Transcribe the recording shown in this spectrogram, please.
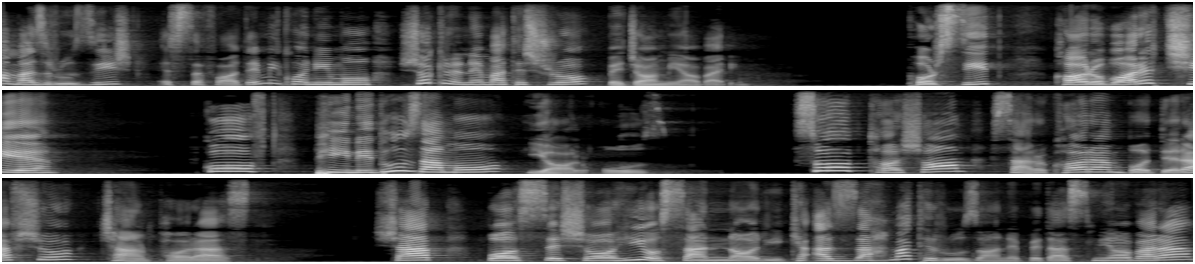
هم از روزیش استفاده می‌کنیم و شکر نعمتش رو به جا میآوریم. پرسید کاروبارت چیه؟ گفت پینه دوزم و یالقوز صبح تا شام سر و کارم با درفش و چند پاره است شب با سه شاهی و سناری که از زحمت روزانه به دست می آورم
